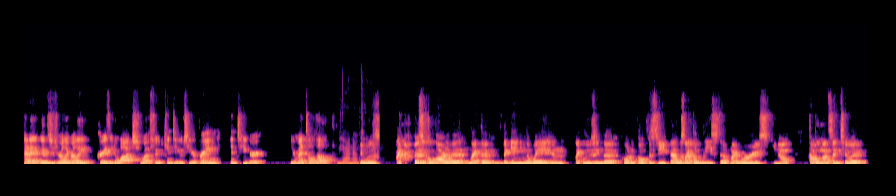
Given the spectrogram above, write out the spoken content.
Kind of, it was just really, really crazy to watch what food can do to your brain and to your your mental health. Yeah, no. It was like the physical part of it, like the the gaining the weight and like losing the quote unquote physique, that was like the least of my worries, you know, a couple months into it,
